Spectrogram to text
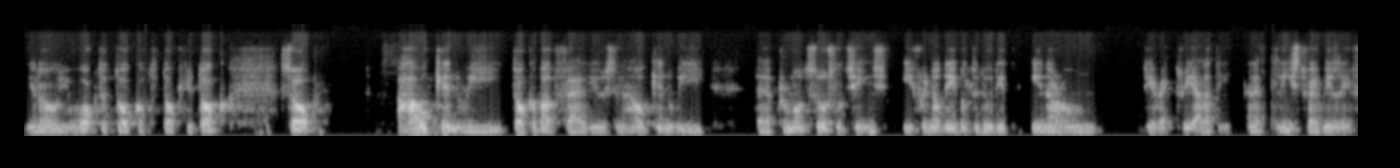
you know, you walk the talk of the talk you talk. So how can we talk about values and how can we uh, promote social change if we're not able to do it in our own direct reality and at least where we live?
